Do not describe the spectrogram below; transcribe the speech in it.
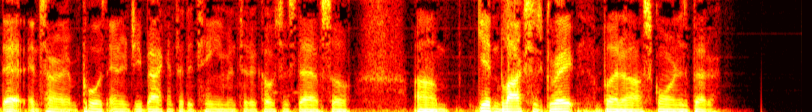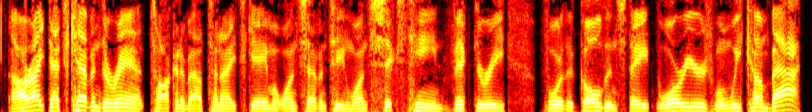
that in turn pulls energy back into the team and to the coaching staff. So um, getting blocks is great, but uh, scoring is better. All right, that's Kevin Durant talking about tonight's game, a 117 116 victory for the Golden State Warriors. When we come back,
